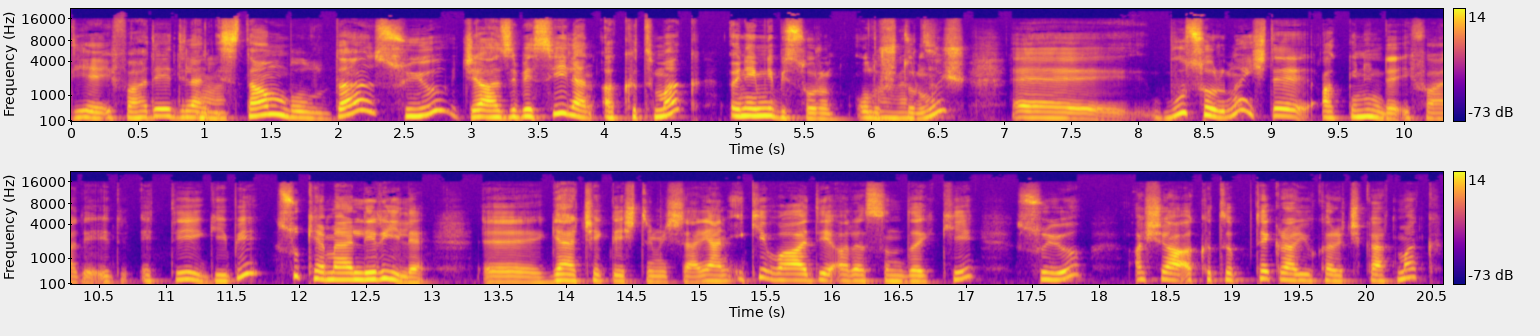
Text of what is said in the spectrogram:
diye ifade edilen evet. İstanbul'da suyu cazibesiyle akıtmak önemli bir sorun oluşturmuş. Evet. Ee, bu sorunu işte Akgün'ün de ifade ettiği gibi su kemerleriyle e, gerçekleştirmişler. Yani iki vadi arasındaki suyu aşağı akıtıp tekrar yukarı çıkartmak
